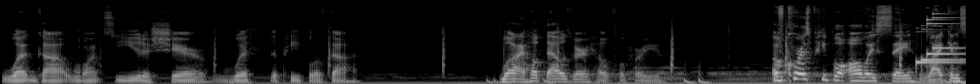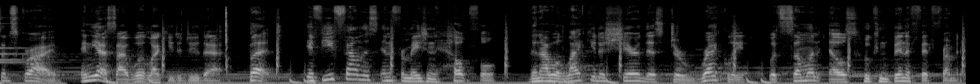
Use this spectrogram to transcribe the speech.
what God wants you to share with the people of God. Well, I hope that was very helpful for you. Of course, people always say like and subscribe. And yes, I would like you to do that. But if you found this information helpful, then I would like you to share this directly with someone else who can benefit from it.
